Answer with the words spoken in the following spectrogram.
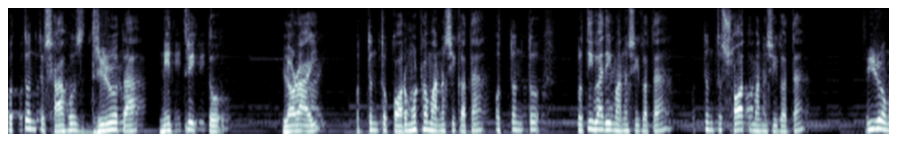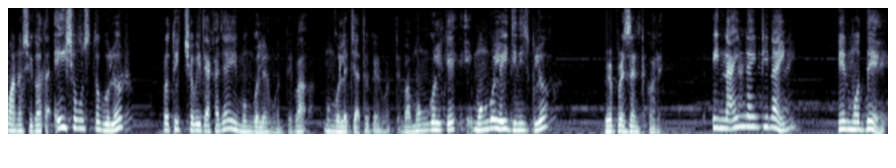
অত্যন্ত সাহস, দৃঢ়তা, নেতৃত্ব, লড়াই, অত্যন্ত কর্মঠ মানসিকতা, অত্যন্ত প্রতিবাদী মানসিকতা, অত্যন্ত সৎ মানসিকতা, দৃঢ় মানসিকতা, এই সমস্তগুলোর প্রতিচ্ছবি দেখা যায় এই মঙ্গলের মধ্যে বা মঙ্গলের জাতকের মধ্যে বা মঙ্গলকে, মঙ্গল এই জিনিসগুলো রিপ্রেজেন্ট করে। এই নাইন নাইনটি নাইন এর মধ্যে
